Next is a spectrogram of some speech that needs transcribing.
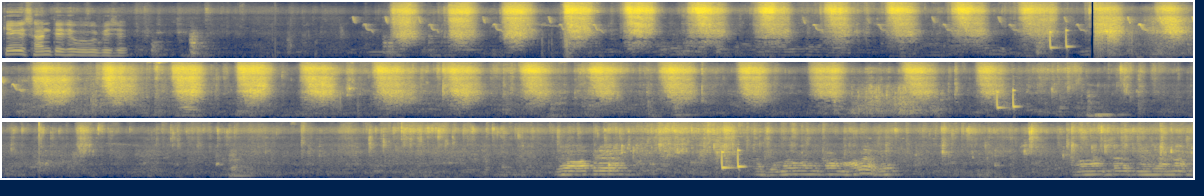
કેવી શાંતિથી ઊભી છે. જો આપણે આ જમાવવાનું કામ આવે છે. આમ સરસ મજાના.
